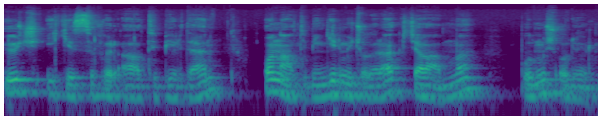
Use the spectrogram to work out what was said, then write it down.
3, 2, 0, 6, 1'den 16.023 olarak cevabımı bulmuş oluyorum.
